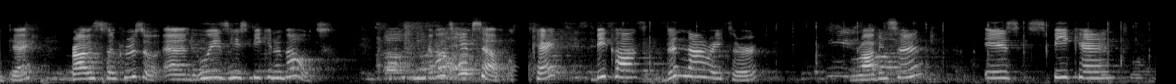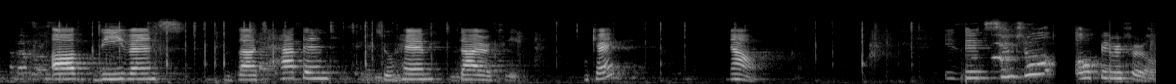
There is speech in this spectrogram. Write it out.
Okay. Robinson Crusoe. And who is he speaking about? About himself. Okay. Because the narrator, Robinson, is speaking of the events that happened to him directly. Okay. Now, is it central or peripheral?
